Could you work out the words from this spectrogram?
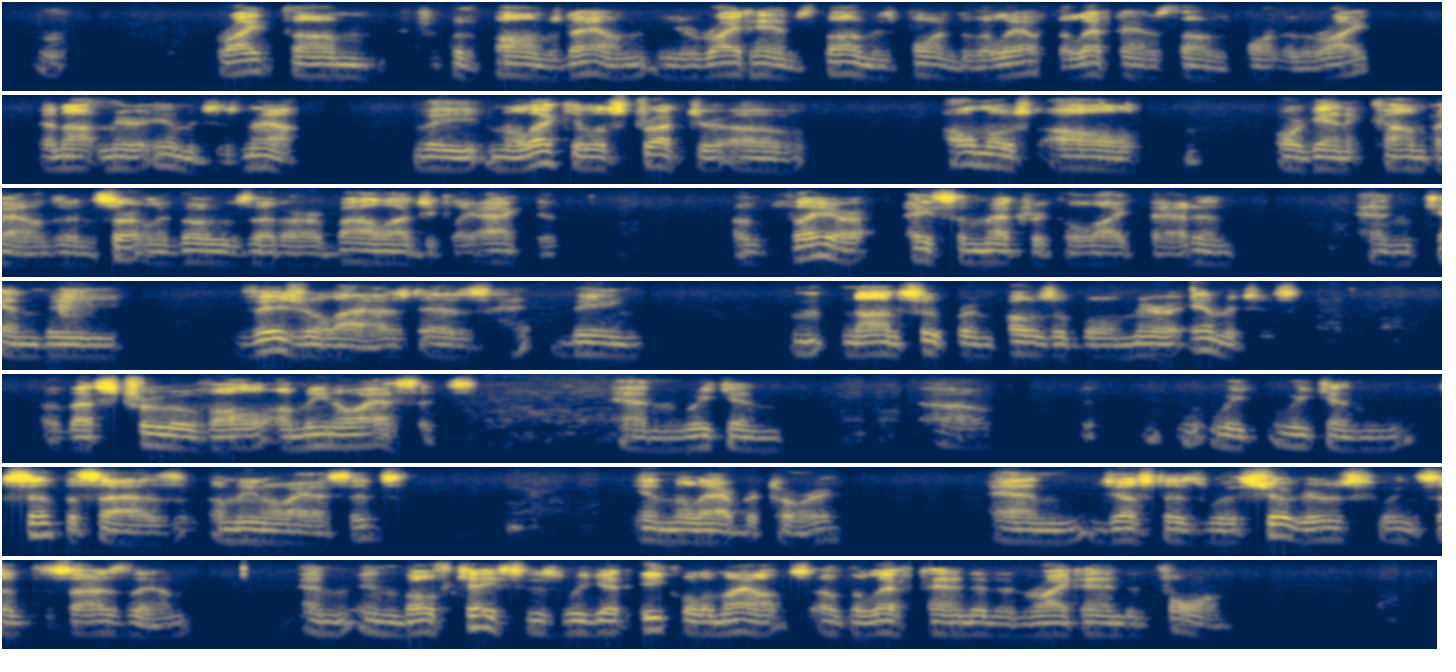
right thumb with palms down, your right hand's thumb is pointing to the left, the left hand's thumb is pointing to the right. They're not mirror images. Now, the molecular structure of almost all organic compounds, and certainly those that are biologically active, they are asymmetrical like that and and can be visualized as being non-superimposable mirror images. That's true of all amino acids, and we can uh, we we can synthesize amino acids in the laboratory. And just as with sugars, we can synthesize them. And in both cases, we get equal amounts of the left handed and right handed form.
